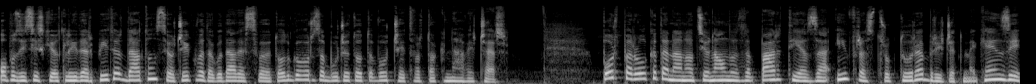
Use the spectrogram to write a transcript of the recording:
Опозицијскиот лидер Питер Датон се очекува да го даде својот одговор за буџетот во четврток навечер. Портпаролката на Националната партија за инфраструктура Бриджет Мекензи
